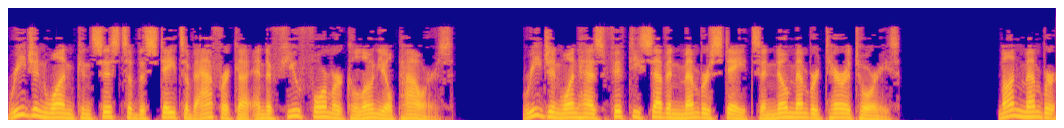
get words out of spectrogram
Region 1 consists of the states of Africa and a few former colonial powers. Region 1 has 57 member states and no member territories. Non-member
